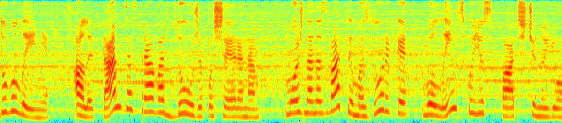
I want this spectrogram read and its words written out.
до Волині, але там ця страва дуже поширена. Можна назвати мазурики волинською спадщиною.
